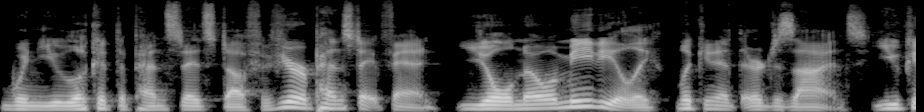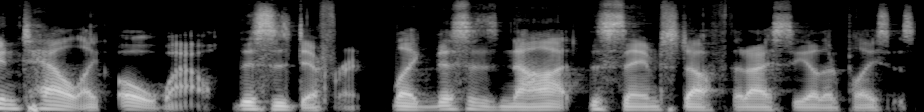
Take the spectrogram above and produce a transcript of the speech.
when you look at the Penn State stuff, if you're a Penn State fan, you'll know immediately looking at their designs. You can tell, like, oh, wow, this is different. Like, this is not the same stuff that I see other places.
